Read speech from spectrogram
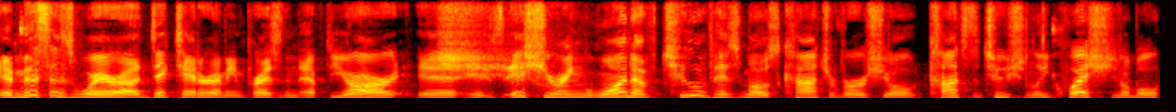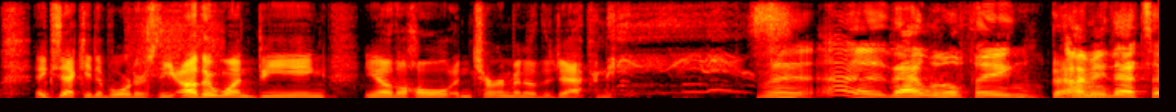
And this is where uh, dictator, I mean President FDR, uh, is issuing one of two of his most controversial, constitutionally questionable executive orders. The other one being, you know, the whole internment of the Japanese. Eh, uh, that little thing. That I little mean, that's a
